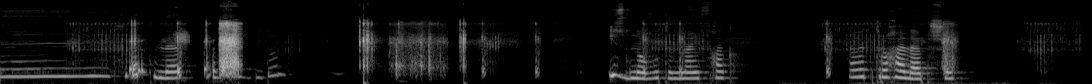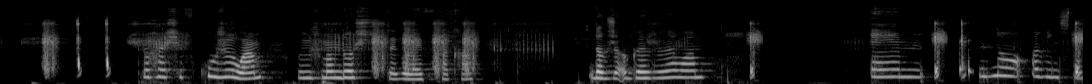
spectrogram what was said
Yy, chyba tyle. Bidon? I znowu ten lifehack. Nawet trochę lepszy. Trochę się wkurzyłam, bo już mam dość tego lifehacka. Dobrze, ogarnęłam. No, a więc tak,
